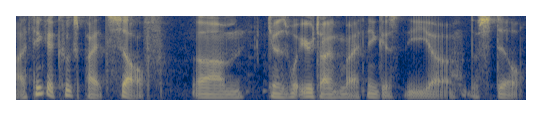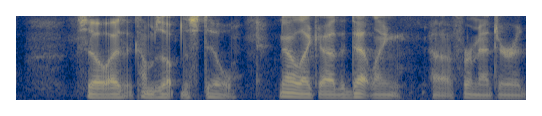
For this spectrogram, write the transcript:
I think it cooks by itself. Because what you're talking about, I think, is the uh, the still. So as it comes up, the still. No, like uh, the Detling uh, fermenter,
